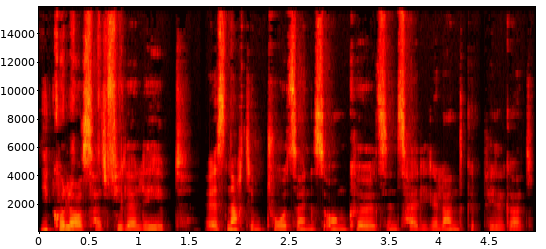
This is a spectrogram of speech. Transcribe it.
Nikolaus hat viel erlebt. Er ist nach dem Tod seines Onkels ins Heilige Land gepilgert.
